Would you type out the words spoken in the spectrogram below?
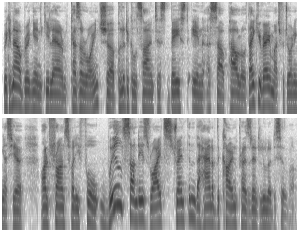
We can now bring in Guilherme Casarões, a political scientist based in Sao Paulo. Thank you very much for joining us here on France 24. Will Sunday's riots strengthen the hand of the current president, Lula da Silva?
